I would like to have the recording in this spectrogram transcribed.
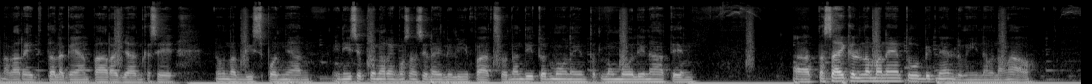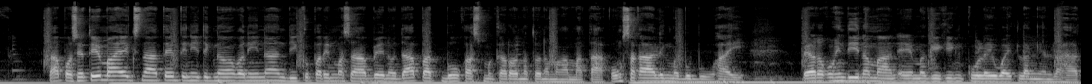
Naka-ready talaga yan para dyan kasi nung nag-respawn yan, inisip ko na rin kung saan sila ililipat. So, nandito muna yung tatlong molly natin. At na-cycle naman na yung tubig na yan. Luminaw na nga oh. Tapos ito yung mga eggs natin, tinitignan ko kanina, hindi ko pa rin masabi, no, dapat bukas magkaroon na to ng mga mata kung sakaling mabubuhay. Pero kung hindi naman, eh magiging kulay white lang yan lahat.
